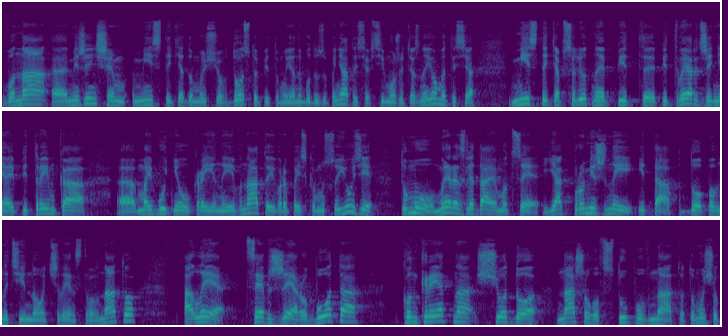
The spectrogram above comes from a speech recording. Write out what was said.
вона е, між іншим містить, я думаю, що в доступі, тому я не буду зупинятися, всі можуть ознайомитися, містить абсолютне під, е, підтвердження і підтримка е, майбутнього України і в НАТО, і в Європейському Союзі. Тому ми розглядаємо це як проміжний етап до повноцінного членства в НАТО, але це вже робота конкретна щодо нашого вступу в НАТО. Тому що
